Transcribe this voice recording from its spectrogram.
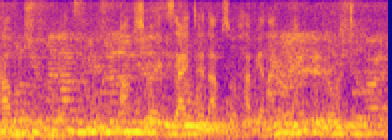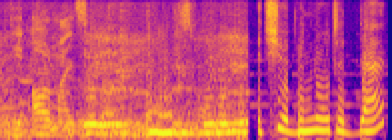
have triplets. I'm so excited, I'm so happy, and I give glory to the Almighty God for this me. It should be noted that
